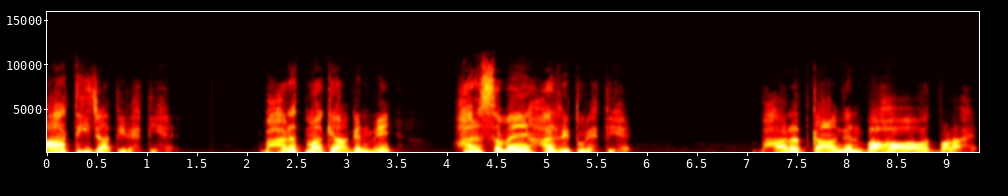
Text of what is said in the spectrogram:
आती जाती रहती हैं। भारत माँ के आँगन में हर समय हर ऋतु रहती है। भारत का आँगन बहुत बड़ा है।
